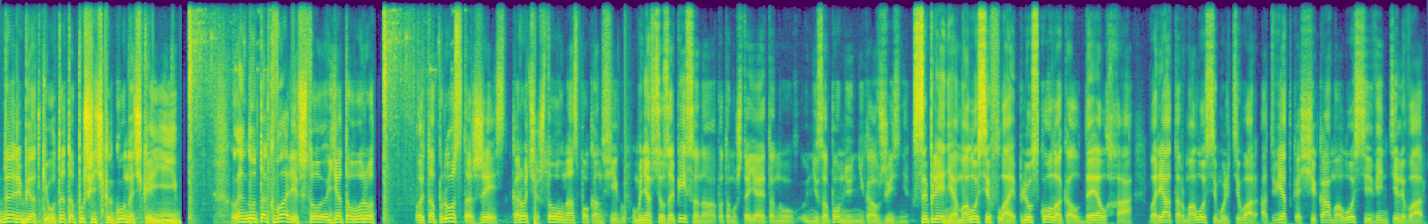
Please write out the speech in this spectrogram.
Да, ребятки, вот эта пушечка-гоночка и ну так валит, что я того рот. Это просто жесть. Короче, что у нас по конфигу? У меня все записано, потому что я это, ну, не запомню никогда в жизни. Сцепление Малоси Fly, плюс колокол DLH, вариатор Малоси Мультивар, ответка щека Малоси Вентильвар,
